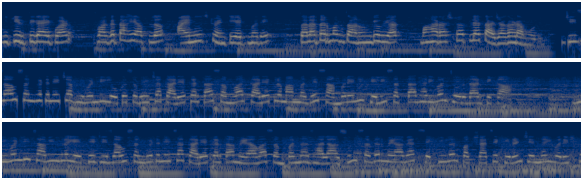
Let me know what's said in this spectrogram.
मी कीर्ती गायकवाड. स्वागत आहे आपलं आय न्यूज ट्वेंटी एटमध्ये चला तर मग जाणून घेऊयात महाराष्ट्रातल्या ताज्या घडामोडी. जिजाऊ संघटनेच्या भिवंडी लोकसभेच्या कार्यकर्ता संवाद कार्यक्रमांमध्ये सांबरेंनी केली सत्ताधारीवर जोरदार टीका. भिवंडी चाविंद्र येथे जिजाऊ संघटनेचा कार्यकर्ता मेळावा संपन्न झाला असून सदर मेळाव्यात सेक्युलर पक्षाचे किरण चेन्नई वरिष्ठ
